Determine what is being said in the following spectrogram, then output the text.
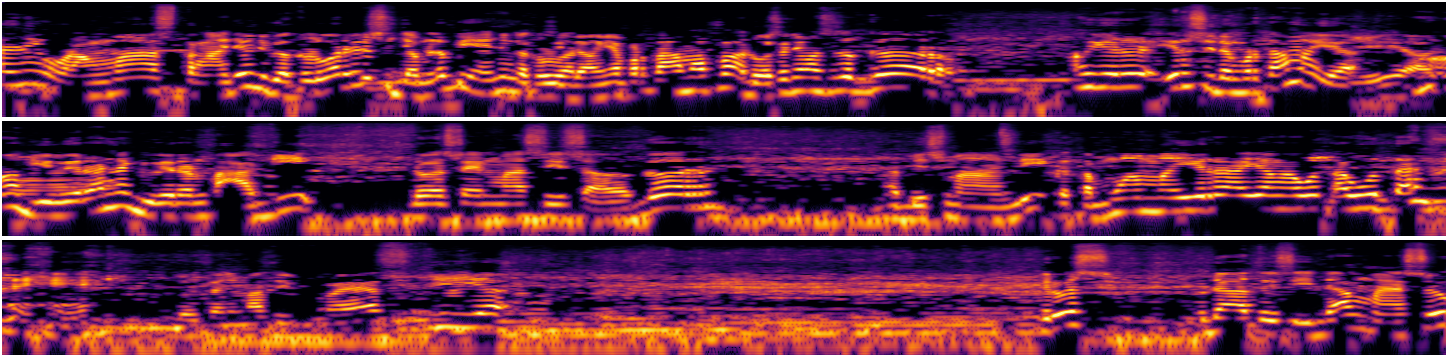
anjing orang mah setengah jam juga keluar itu sejam lebih anjing nggak keluar. Sidangnya pertama Pak, dosennya masih seger. Oh iya Ira sidang pertama ya? Iya. Oh, gilirannya giliran pagi, dosen masih seger. Habis mandi ketemu sama Ira yang awut-awutan. Dosennya masih fresh. iya. Terus udah tuh sidang masuk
